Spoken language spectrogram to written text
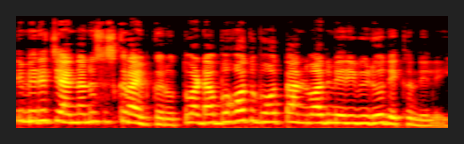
ਤੇ ਮੇਰੇ ਚੈਨਲ ਨੂੰ ਸਬਸਕ੍ਰਾਈਬ ਕਰੋ ਤੁਹਾਡਾ ਬਹੁਤ ਬਹੁਤ ਧੰਨਵਾਦ ਮੇਰੀ ਵੀਡੀਓ ਦੇਖਣ ਦੇ ਲਈ।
